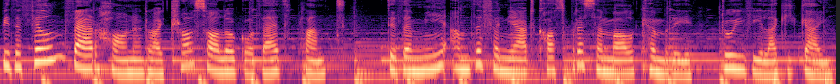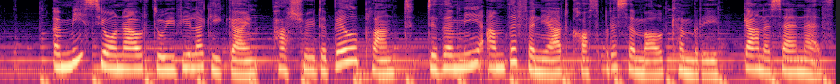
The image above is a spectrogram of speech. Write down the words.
Bydd y ffilm fer hon yn rhoi trosolwg o ddeddf plant, diddymu am ddiffyniad cosbresymol Cymru 2020. Y mis Ionawr 2020, pasiwyd y bil plant diddymu am ddiffyniad cosbresymol Cymru gan y Senedd.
